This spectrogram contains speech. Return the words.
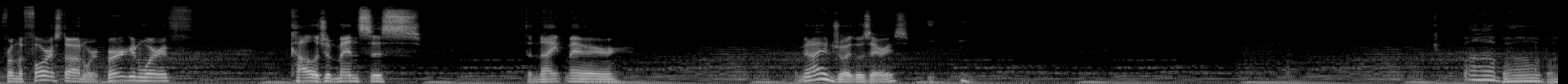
From the forest onward, Byrgenwerth, College of Mensis, the Nightmare. I mean, I enjoy those areas. Ba ba ba.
